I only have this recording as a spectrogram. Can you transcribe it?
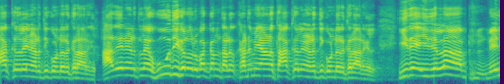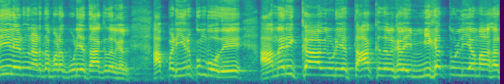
தாக்குதலை நடத்தி கொண்டிருக்கிறார்கள். அதே நேரத்தில் ஹூதிகள் ஒரு பக்கம் கடுமையான தாக்குதலை நடத்தி கொண்டிருக்கிறார்கள். இதை இதெல்லாம் வெளியிலிருந்து நடத்தப்படக்கூடிய தாக்குதல்கள். அப்படி இருக்கும்போது அமெரிக்காவினுடைய தாக்குதல்களை மிக துல்லியமாக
